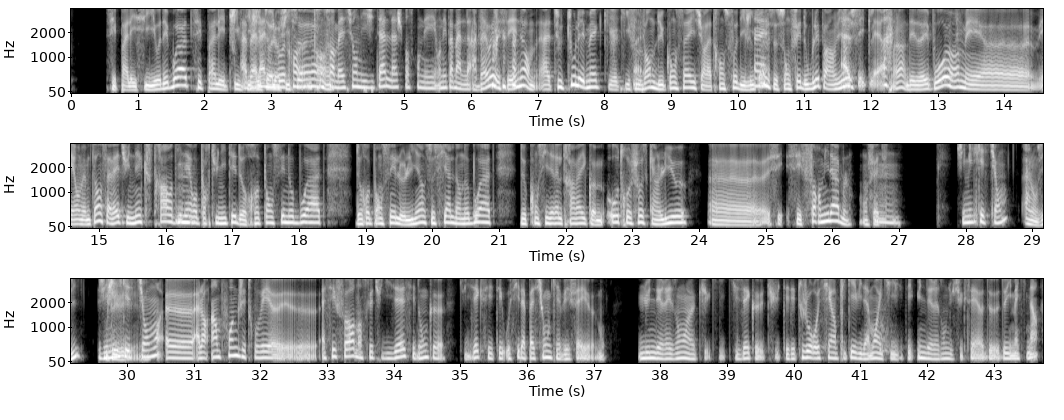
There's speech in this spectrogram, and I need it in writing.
c'est pas les CEO des boîtes, c'est pas les chief ah bah digital officers. transformation digitale, là, je pense qu'on est, on est pas mal là. Ah bah oui, c'est énorme. Ah, tous les mecs qui vendent du conseil sur la transfo digitale se sont fait doubler par un virus. Ah, c'est clair. Voilà, désolé pour eux, hein, mais euh, et en même temps, ça va être une extraordinaire mm. opportunité de repenser nos boîtes, de repenser le lien social dans nos boîtes, de considérer le travail comme autre chose qu'un lieu. Euh, c'est formidable, en fait. Mm. J'ai mille questions. Allons-y. J'ai mille questions. Euh, alors, un point que j'ai trouvé euh, assez fort dans ce que tu disais, c'est donc, euh, tu disais que c'était aussi la passion qui avait fait, bon, l'une des raisons qui, qui, faisait que tu étais toujours aussi impliqué, évidemment, et qui était une des raisons du succès de, de Imakina.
